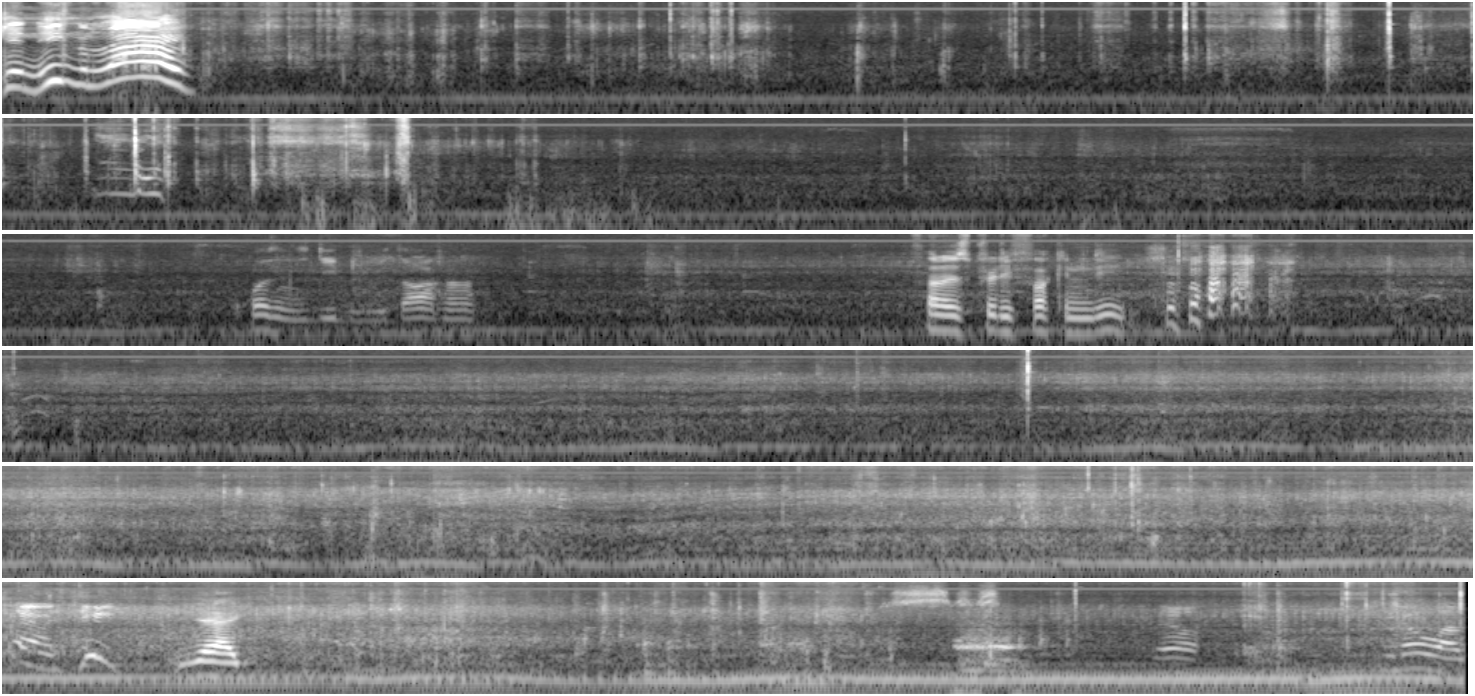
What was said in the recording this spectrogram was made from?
getting eaten alive. Wasn't as deep as we thought, huh? Thought it was pretty fucking deep. Was deep. Yeah, I uh,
